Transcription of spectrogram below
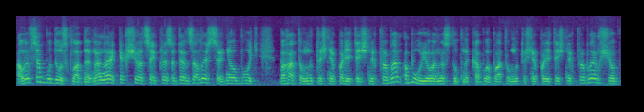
але все буде ускладнено. Навіть якщо цей президент залишиться, в нього будуть багато внутрішньополітичних проблем, або у його наступника буде багато внутрішньополітичних проблем, щоб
